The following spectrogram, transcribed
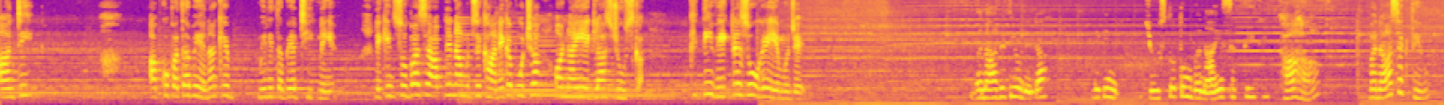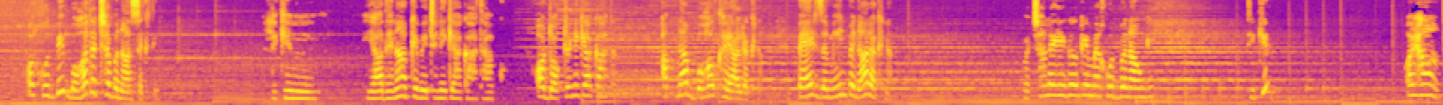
Aunty आपको पता भी है ना कि मेरी तबीयत ठीक नहीं है लेकिन सुबह से आपने ना मुझसे खाने का पूछा और ना ही एक ग्लास जूस का। कितनी वीकनेस हो गई है मुझे। बना देती हूँ बेटा लेकिन जूस तो तुम बना ही सकती थी। हाँ हाँ बना सकती हूँ और खुद भी बहुत अच्छा बना सकती हूँ। लेकिन याद है ना आपके बेटे ने क्या कहा था आपको? और डॉक्टर ने क्या कहा था? अपना बहुत ख्याल रखना, पैर ज़मीन पे ना रखना। अच्छा लगेगा कि मैं खुद बनाऊँगी। ठीक है? और हाँ।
